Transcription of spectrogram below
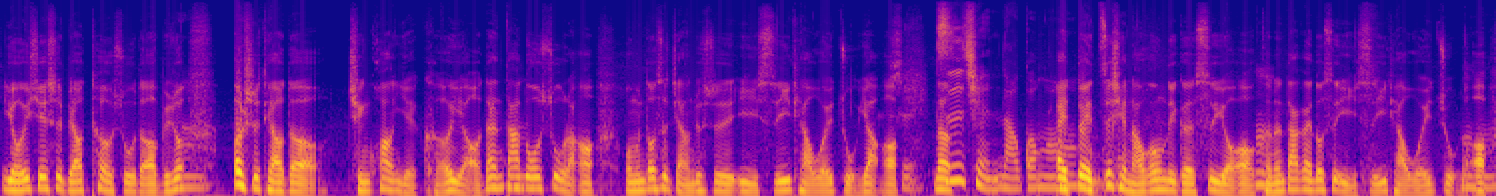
有一些是比较特殊的哦，比如说二十条的情况也可以哦，但大多数了哦，嗯、我们都是讲就是以十一条为主要哦。是。那之前劳工哦。哎，对，之前劳工的一个事由哦，嗯、可能大概都是以十一条为主了哦。嗯、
